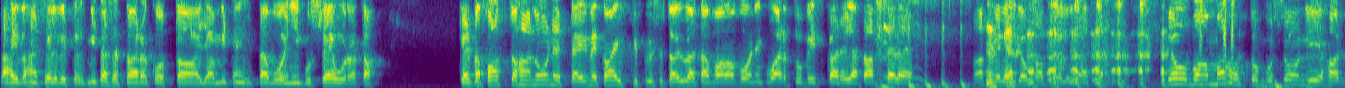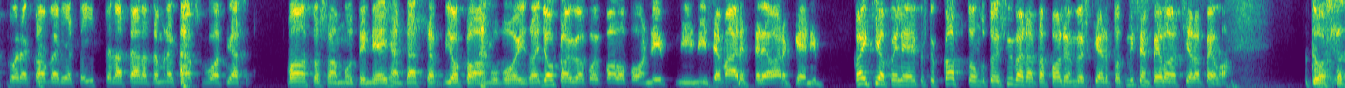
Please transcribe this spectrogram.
lähdin vähän selvittelemään, mitä se tarkoittaa ja miten sitä voi niin kuin seurata. Kerta faktahan on, että ei me kaikki pystytä yötä valvoa niin kuin Arttu Viskari ja kattelee, kattelee joka peliä. Että se on vaan mahdottomuus, se on niin hardcore kaveri, että itsellä täällä tämmöinen kaksivuotias vaahtosammutin, niin eihän tässä joka aamu voi, tai joka yö voi valvoa, niin, niin, niin se määrittelee arkeen. Niin kaikkia pelejä ei pysty katsoa, mutta toi syvä data paljon myös kertoo, että miten pelaat siellä pelaa. Tuossa,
